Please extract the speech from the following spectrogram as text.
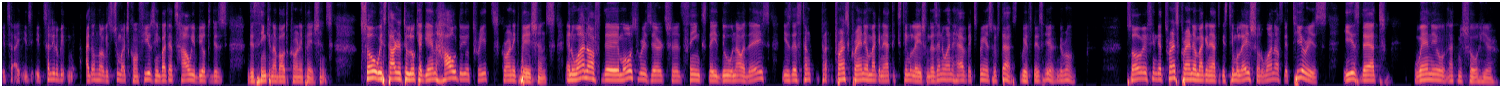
It's it's, it's a little bit, I don't know if it's too much confusing, but that's how we built this, this thinking about chronic patients. So we started to look again, how do you treat chronic patients? And one of the most researched things they do nowadays is this tran- tran- transcranial magnetic stimulation. Does anyone have experience with that, with this here in the room? So if in the transcranial magnetic stimulation, one of the theories is that when you, let me show here,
